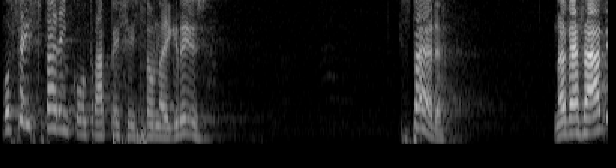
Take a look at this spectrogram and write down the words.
Você espera encontrar a perfeição na igreja? Espera. Na é verdade?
